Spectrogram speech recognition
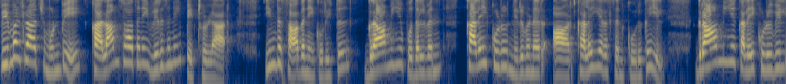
விமல்ராஜ் முன்பே கலாம் சாதனை விருதினை பெற்றுள்ளார். இந்த சாதனை குறித்து கிராமிய புதல்வன் கலைக்குழு நிறுவனர் ஆர். கலையரசன் கூறுகையில் கிராமிய கலைக்குழுவில்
